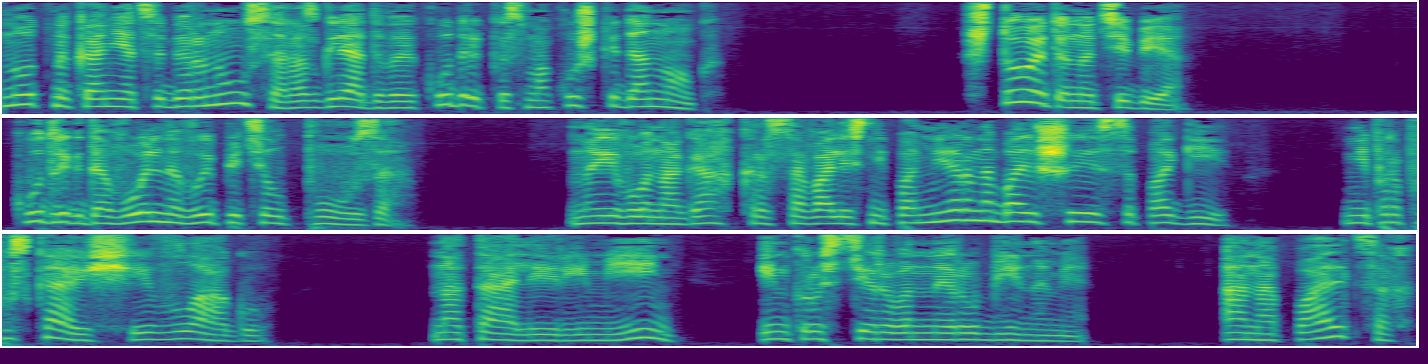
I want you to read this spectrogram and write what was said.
Нот, наконец, обернулся, разглядывая Кудрика с макушки до ног. «Что это на тебе?» Кудрик довольно выпятил пузо. На его ногах красовались непомерно большие сапоги, не пропускающие влагу. На талии ремень, инкрустированный рубинами, а на пальцах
